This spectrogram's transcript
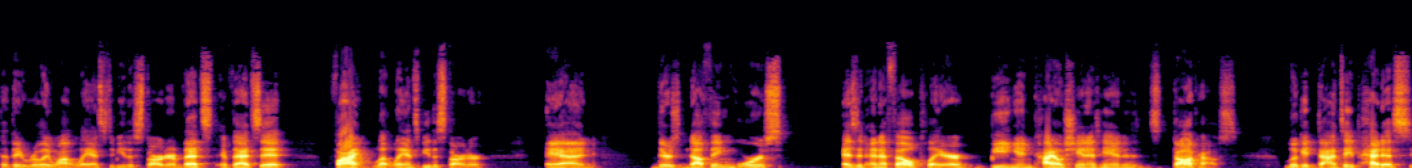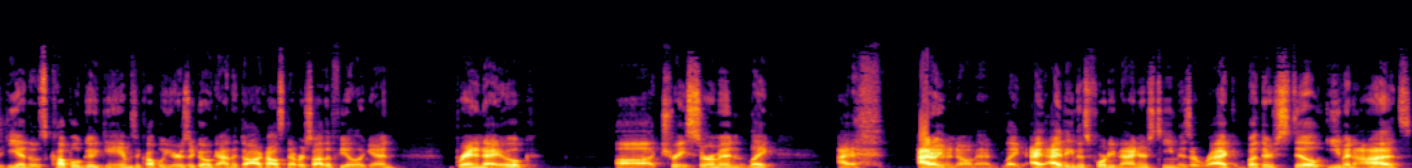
That they really want Lance to be the starter. If that's if that's it, fine. Let Lance be the starter. And there's nothing worse as an NFL player being in Kyle Shanahan's doghouse. Look at Dante Pettis. He had those couple good games a couple years ago. Got in the doghouse, never saw the field again. Brandon Aiyuk, uh, Trey Sermon. Like I, I don't even know, man. Like, I, I think this 49ers team is a wreck, but there's still even odds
